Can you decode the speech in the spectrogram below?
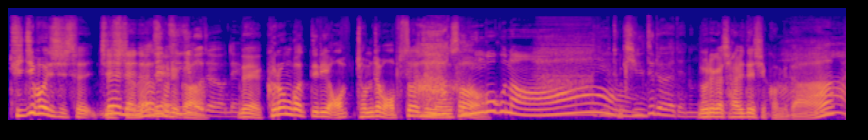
뒤집어지시잖아요 네네네. 네, 소리가. 뒤집어져요, 네. 그런 것들이 업- 점점 없어지면서 아, 그런 거구나. 좀 길들여야 되는 거. 노래가 잘 되실 겁니다. 아,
